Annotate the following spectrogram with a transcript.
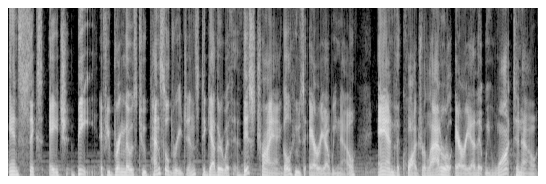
and 6HB. If you bring those two penciled regions together with this triangle, whose area we know, and the quadrilateral area that we want to know,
